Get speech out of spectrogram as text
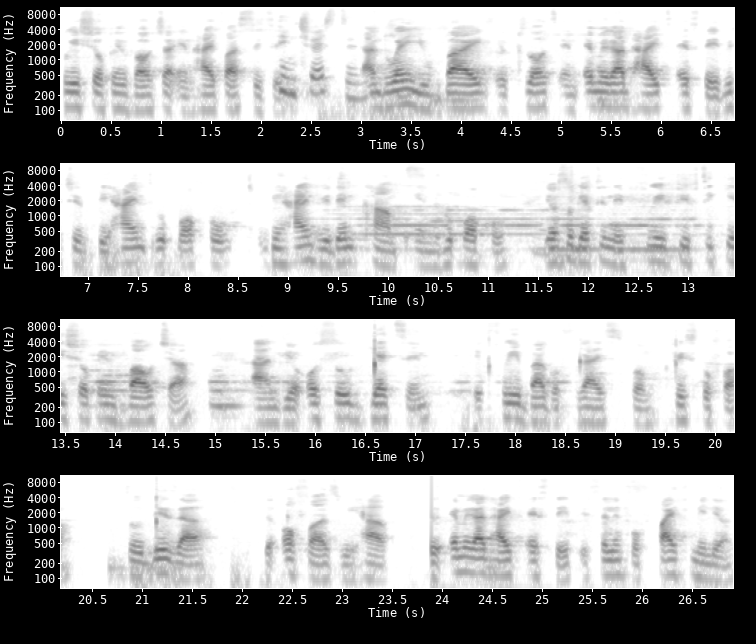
free shopping voucher in Hyper City. Interesting. And when you buy a plot in Emerald Heights Estate, which is behind Rupokwu, behind Redeem Camp in Rupokwu, you're also getting a free 50k shopping voucher Mm. and you're also getting a free bag of rice from Christopher. So these are the offers we have. The Emerald Heights Estate is selling for 5 million,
